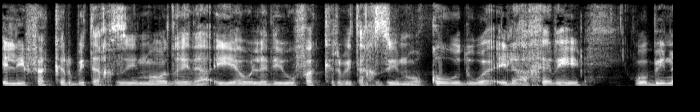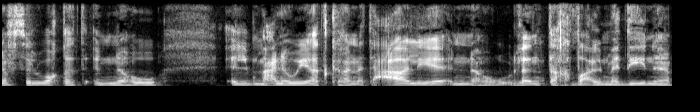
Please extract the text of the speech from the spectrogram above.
اللي يفكر بتخزين مواد غذائية والذي يفكر بتخزين وقود وإلى آخره. وبنفس الوقت إنه المعنويات كانت عالية إنه لن تخضع المدينة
